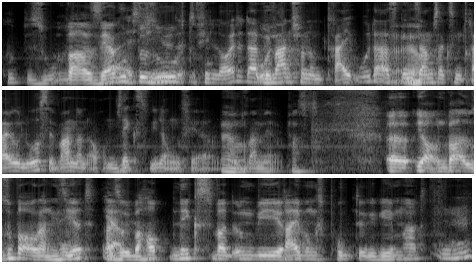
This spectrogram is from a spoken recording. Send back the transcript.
gut besucht. War sehr War gut besucht. Viele, viele Leute da. Wir Und- waren schon um drei Uhr da. Es ging Ja. samstags um drei Uhr los. Wir waren dann auch um sechs wieder ungefähr. Ja. Und waren wir Passt. Äh, ja, und war super organisiert. Ja. Also überhaupt nichts, was irgendwie Reibungspunkte gegeben hat. Mhm.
